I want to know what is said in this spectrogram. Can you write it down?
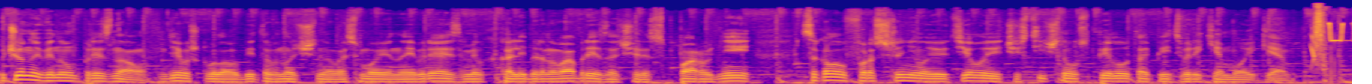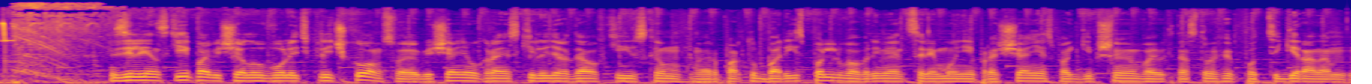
Ученый вину признал. Девушка была убита в ночь на 8 ноября из мелкокалиберного обреза. Через пару дней Соколов расчленил ее тело и частично успел утопить в реке Мойке. Зеленский пообещал уволить Кличко. Свое обещание украинский лидер дал в киевском аэропорту Борисполь во время церемонии прощания с погибшими в авиакатастрофе под Тегераном.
